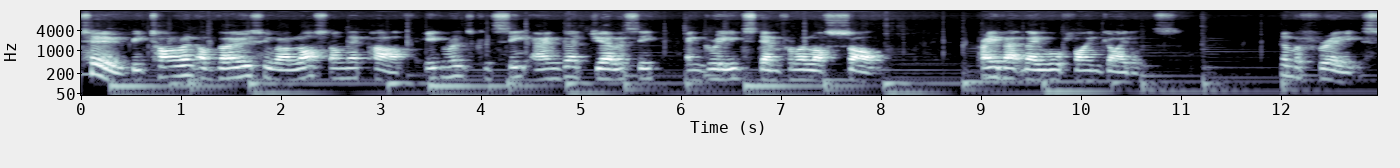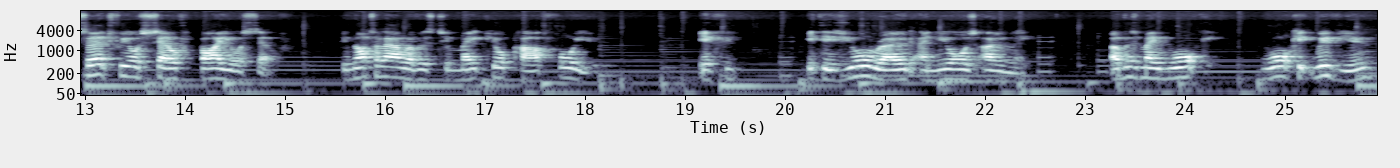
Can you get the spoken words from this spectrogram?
two, be tolerant of those who are lost on their path. Ignorance, conceit, anger, jealousy, and greed stem from a lost soul. Pray that they will find guidance. Number three, search for yourself by yourself. Do not allow others to make your path for you. If it is your road and yours only, others may walk walk it with you,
